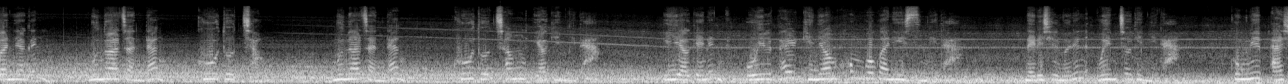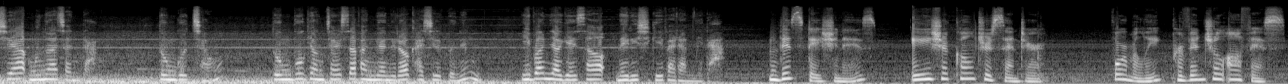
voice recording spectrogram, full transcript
이번 역은 문화전당 구도청, 문화전당 구도청역입니다. 이 역에는 5.18 기념 홍보관이 있습니다. 내리실 문은 왼쪽입니다. 국립아시아 문화전당, 동구청, 동부경찰서 방면으로 가실 분은 이번 역에서 내리시기 바랍니다. This station is Asia Culture Center, formerly Provincial Office.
